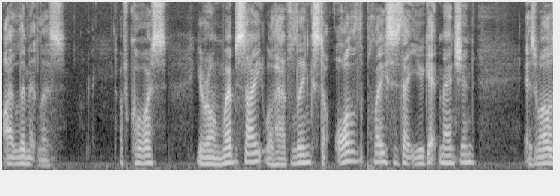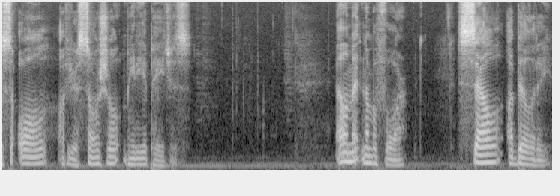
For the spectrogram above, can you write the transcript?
are limitless. Of course, your own website will have links to all of the places that you get mentioned, as well as to all of your social media pages. Element number four sellability.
